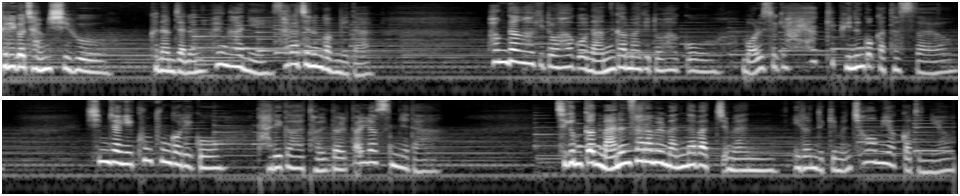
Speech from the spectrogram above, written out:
그리고 잠시 후 그 남자는 횡하니 사라지는 겁니다. 황당하기도 하고 난감하기도 하고 머릿속이 하얗게 비는 것 같았어요. 심장이 쿵쿵거리고 다리가 덜덜 떨렸습니다. 지금껏 많은 사람을 만나봤지만 이런 느낌은 처음이었거든요.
